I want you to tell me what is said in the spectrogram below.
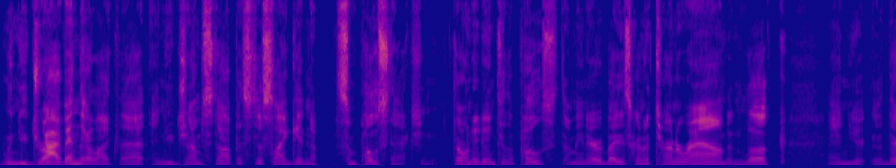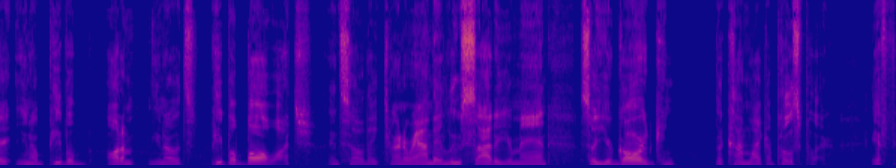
When you drive in there like that and you jump stop, it's just like getting a, some post action, throwing it into the post. I mean, everybody's going to turn around and look, and you're there. You know, people autumn. You know, it's people ball watch, and so they turn around, they lose sight of your man, so your guard can become like a post player. If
